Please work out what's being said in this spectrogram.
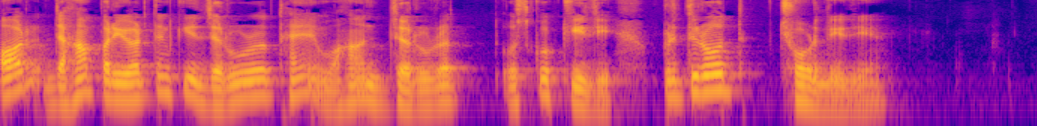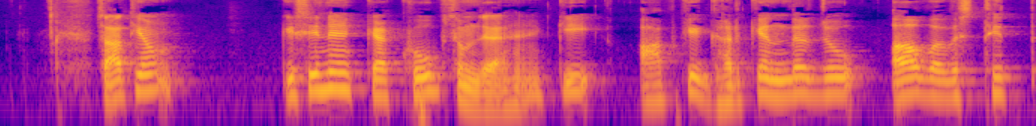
और जहाँ परिवर्तन की ज़रूरत है, वहाँ ज़रूरत उसको कीजिए। प्रतिरोध छोड़ दीजिए। साथियों, किसी ने क्या खूब समझाया है कि आपके घर के अंदर जो अव्यवस्थित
